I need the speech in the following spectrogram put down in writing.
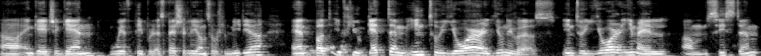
uh, engage again with people, especially on social media. And but if you get them into your universe, into your email um, system,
